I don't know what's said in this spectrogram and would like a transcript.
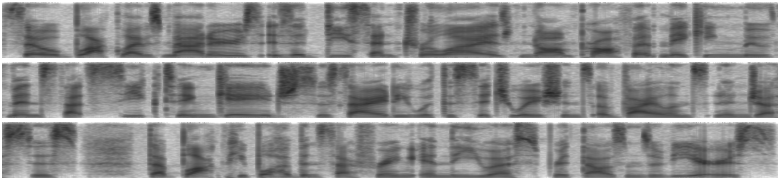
So, Black Lives Matters is a decentralized nonprofit making movements that seek to engage society with the situations of violence and injustice that Black people have been suffering in the US for thousands of years.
